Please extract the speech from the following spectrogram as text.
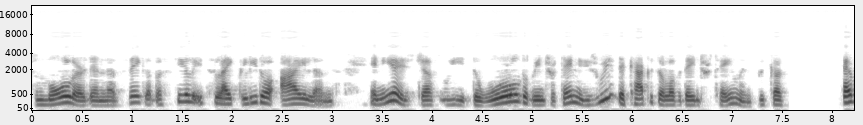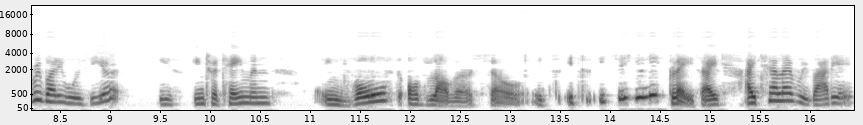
smaller than Las Vegas, but still it's like little islands. And here it's just really the world of entertainment is really the capital of the entertainment because everybody who is here is entertainment involved of lovers. So it's it's it's a unique place. I I tell everybody.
